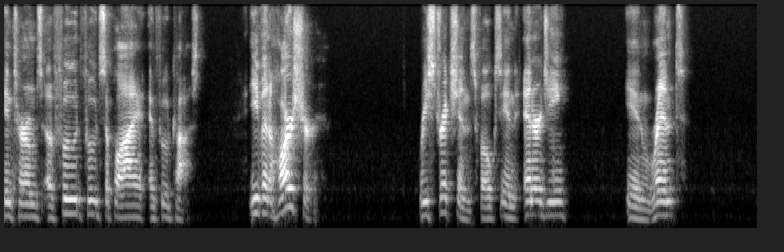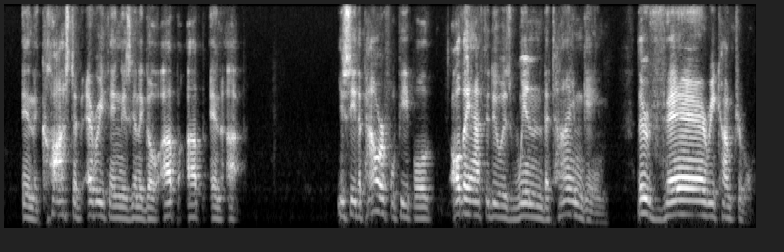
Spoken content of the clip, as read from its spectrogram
in terms of food, food supply, and food cost, even harsher restrictions, folks, in energy, in rent, in the cost of everything is going to go up, up, and up. You see, the powerful people, all they have to do is win the time game. They're very comfortable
